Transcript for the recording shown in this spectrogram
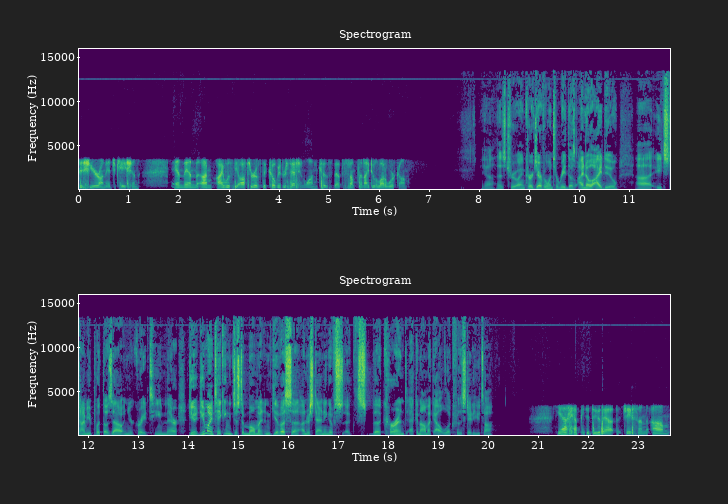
this year on education. And then I'm, I was the author of the COVID recession one because that's something I do a lot of work on. Yeah, that's true. I encourage everyone to read those. I know I do. Uh, each time you put those out, and your great team there. Do you do you mind taking just a moment and give us an understanding of uh, the current economic outlook for the state of Utah? Yeah, happy to do that, Jason. Um,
